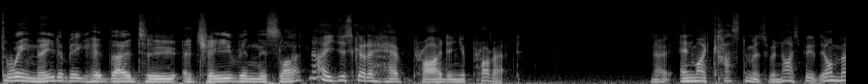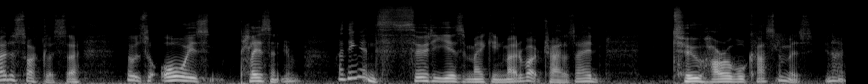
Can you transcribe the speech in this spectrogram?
Do we need a big head though to achieve in this life? No, you just got to have pride in your product. You know, and my customers were nice people. They're all motorcyclists, so it was always pleasant. I think in 30 years of making motorbike trailers, I had two horrible customers. You know,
